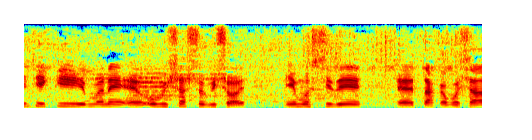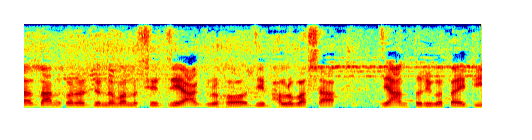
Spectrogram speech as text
এটি একটি মানে অবিশ্বাস্য বিষয়। এই মসজিদে টাকা পয়সা দান করার জন্য মানুষের যে আগ্রহ, যে ভালোবাসা, যে আন্তরিকতা, এটি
